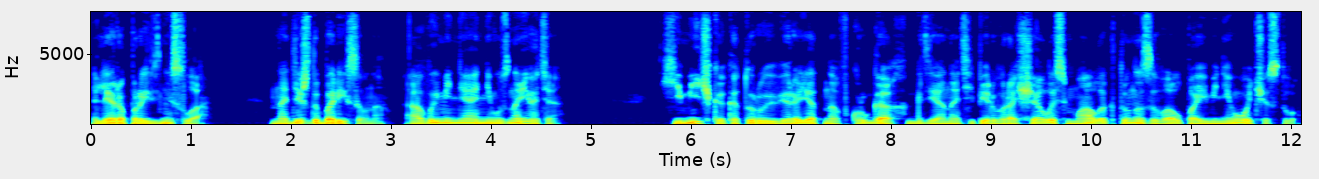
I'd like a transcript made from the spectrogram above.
Лера произнесла. «Надежда Борисовна, а вы меня не узнаете?» Химичка, которую, вероятно, в кругах, где она теперь вращалась, мало кто называл по имени-отчеству,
